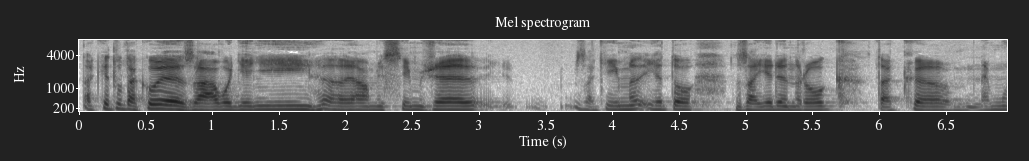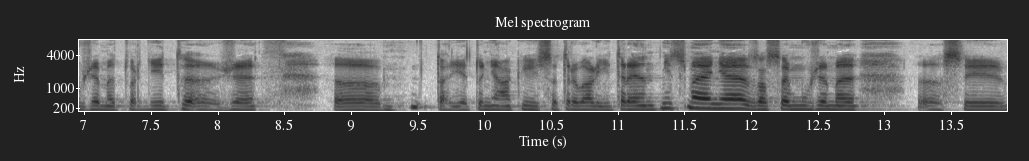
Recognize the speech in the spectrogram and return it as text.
Tak je to takové závodění. Eh, já myslím, že zatím je to za jeden rok, tak eh, nemůžeme tvrdit, že Eh, je to nějaký setrvalý trend. Nicméně zase můžeme eh, si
